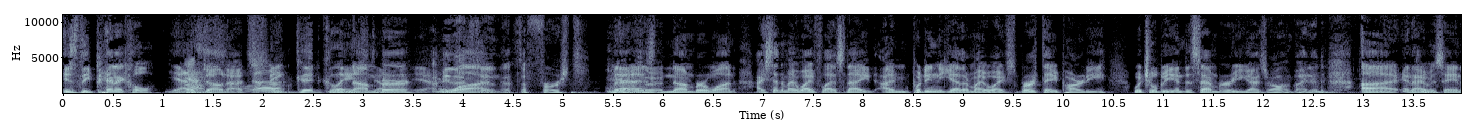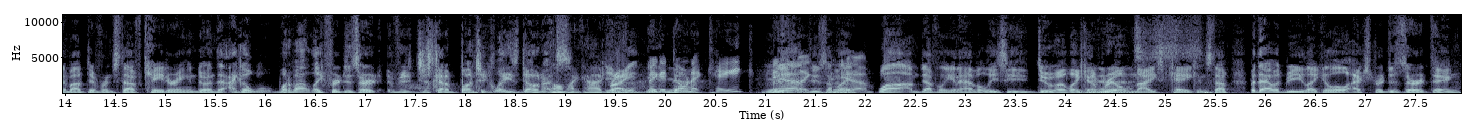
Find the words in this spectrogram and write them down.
is the pinnacle Yes. of donuts. A good glaze. Number donut, yeah. I mean, that's, the, one. that's the first. That that's is number one. I said to my wife last night, I'm putting together my wife's birthday party, which will be in December. You guys are all invited. Uh, and I was saying about different stuff, catering and doing that. I go, well, what about like for dessert if it just got a bunch of glazed donuts? Oh my God, yeah. Right? Make a Yeah. donut cake. Yeah, It's like- do something like. Well, I'm definitely going to have Elise do a, like a real nice cake and stuff, but that would be like a little extra dessert thing.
